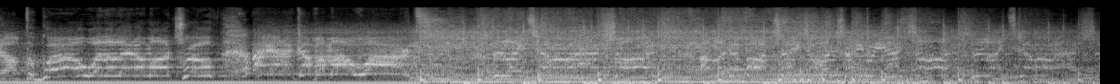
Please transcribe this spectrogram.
up the world with a little more truth. I got a couple more words. Lights, camera, action. I'm looking for change or a chain reaction. Lights, camera, action.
